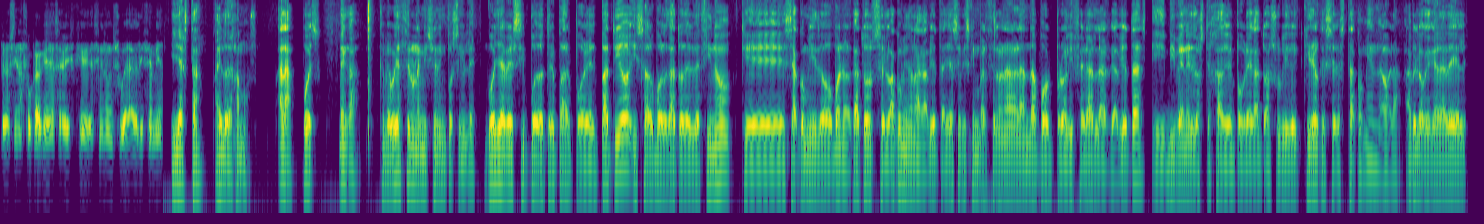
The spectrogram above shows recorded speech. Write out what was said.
Pero sin azúcar, que ya sabéis que si no me sube la glicemia. Y ya está, ahí lo dejamos. Hala, pues, venga, que me voy a hacer una misión imposible. Voy a ver si puedo trepar por el patio y salvo el gato del vecino que se ha comido, bueno, el gato se lo ha comido una gaviota. Ya sabéis que en Barcelona le han dado por proliferar las gaviotas y viven en los tejados y el pobre gato ha subido y creo que se lo está comiendo ahora. A ver lo que queda de él,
